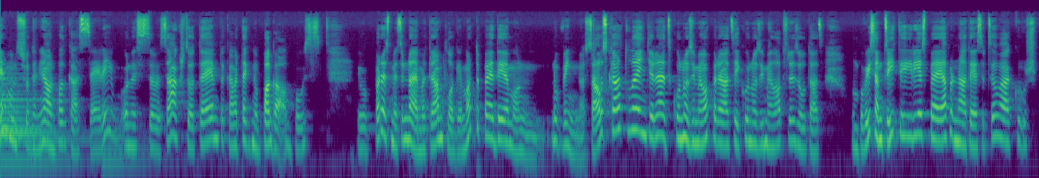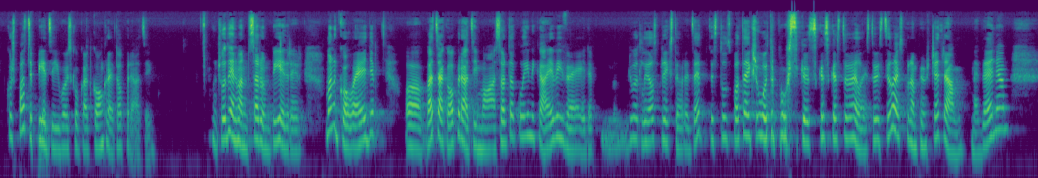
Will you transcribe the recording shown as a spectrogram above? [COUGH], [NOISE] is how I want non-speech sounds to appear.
Labdien! Mums šodien ir jauna podkāstu sērija, un es uh, sākšu to tēmu, kā var teikt, no pagalma puses. Jo parasti mēs runājam ar traumatologiem, ortopēdiem, un nu, viņi no savas skatu leņķa redz, ko nozīmē operācija, ko nozīmē labs rezultāts. Un pavisam citi ir iespēja aprunāties ar cilvēku, kurš, kurš pats ir piedzīvojis kaut kādu konkrētu operāciju. Un šodien man saruna biedra ir mana kolēģe, vecākā operācija māsa ortoklinikā Evija Veida. Ļoti liels prieks tev redzēt. Es tūlīt pateikšu otru pusi, kas, kas, kas tu vēlēsies. Tu esi cilvēks, kuram pirms četrām nedēļām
